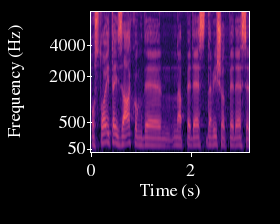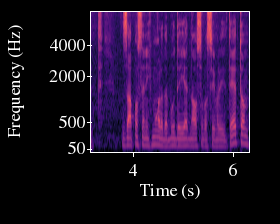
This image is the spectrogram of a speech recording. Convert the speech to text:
postoji taj zakon gde na, 50, na više od 50 zaposlenih mora da bude jedna osoba sa invaliditetom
